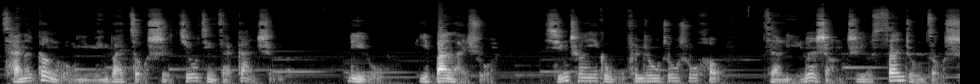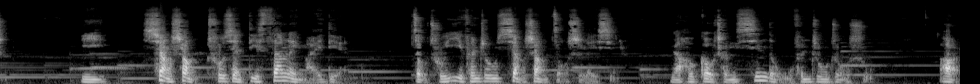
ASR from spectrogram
才能更容易明白走势究竟在干什么。例如，一般来说，形成一个五分钟中枢后。在理论上只有三种走势：一、向上出现第三类买点，走出一分钟向上走势类型，然后构成新的五分钟中枢；二、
